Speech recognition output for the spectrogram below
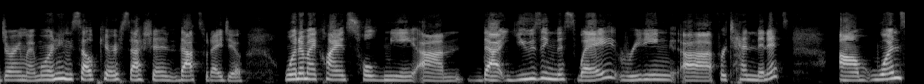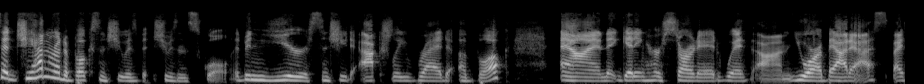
during my morning self-care session, that's what I do. One of my clients told me um, that using this way, reading uh, for 10 minutes, um, one said she hadn't read a book since she was she was in school. It'd been years since she'd actually read a book, and getting her started with um, "You Are a Badass" by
